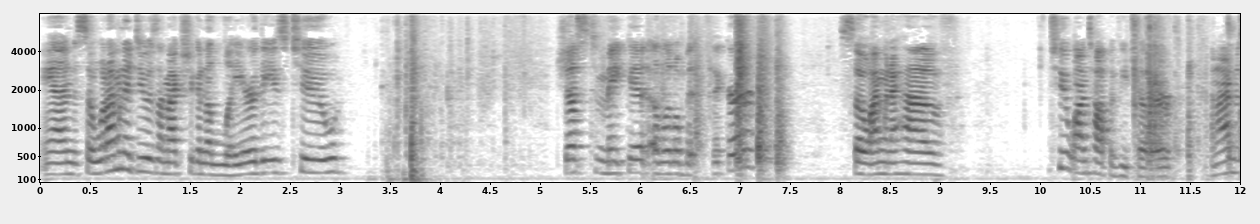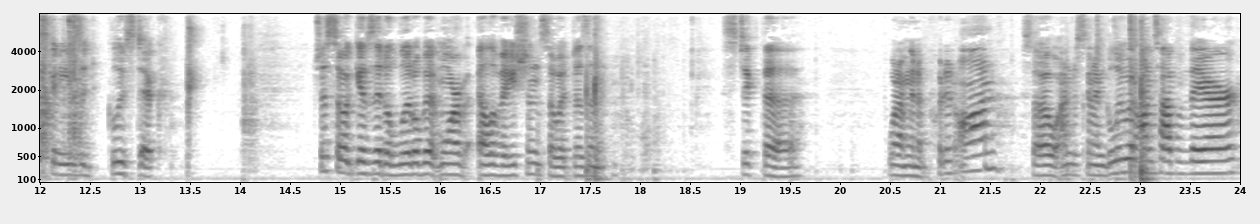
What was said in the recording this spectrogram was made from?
And so what I'm going to do is I'm actually going to layer these two just to make it a little bit thicker. So I'm gonna have two on top of each other and I'm just gonna use a glue stick just so it gives it a little bit more of elevation so it doesn't stick the what I'm gonna put it on. So I'm just gonna glue it on top of there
